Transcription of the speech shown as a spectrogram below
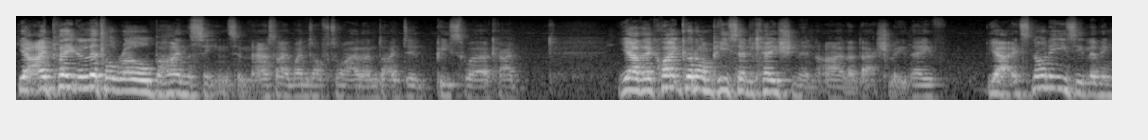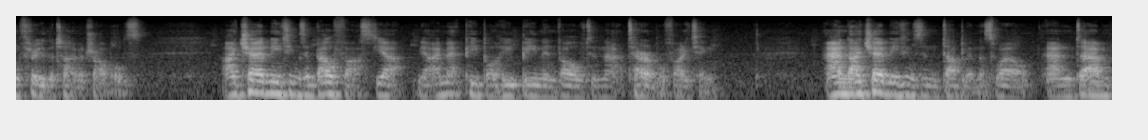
yeah, I played a little role behind the scenes in that. I went off to Ireland, I did peace work. I, yeah, they're quite good on peace education in Ireland, actually. They've, yeah, it's not easy living through the time of troubles. I chaired meetings in Belfast, yeah, yeah, I met people who'd been involved in that terrible fighting. And I chaired meetings in Dublin as well. And, um,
